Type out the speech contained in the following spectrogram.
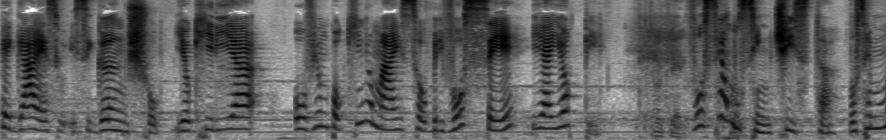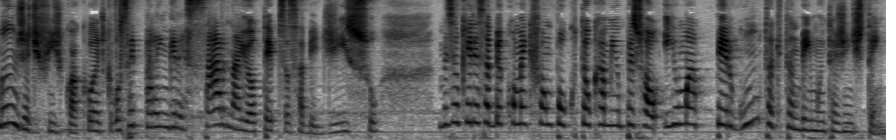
pegar esse, esse gancho e eu queria ouvir um pouquinho mais sobre você e a IoT. Okay. Você é um cientista? Você manja de física quântica? Você, para ingressar na IoT, precisa saber disso? Mas eu queria saber como é que foi um pouco o teu caminho pessoal. E uma pergunta que também muita gente tem.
